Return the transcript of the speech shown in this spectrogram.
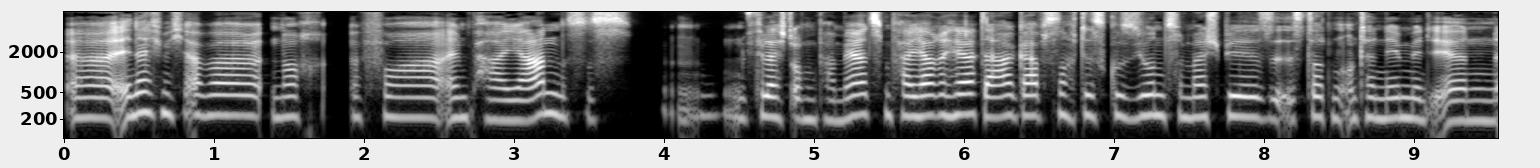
äh, erinnere ich mich aber noch vor ein paar Jahren, das ist hm, vielleicht auch ein paar mehr als ein paar Jahre her. Da gab es noch Diskussionen, zum Beispiel ist dort ein Unternehmen mit ihren,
